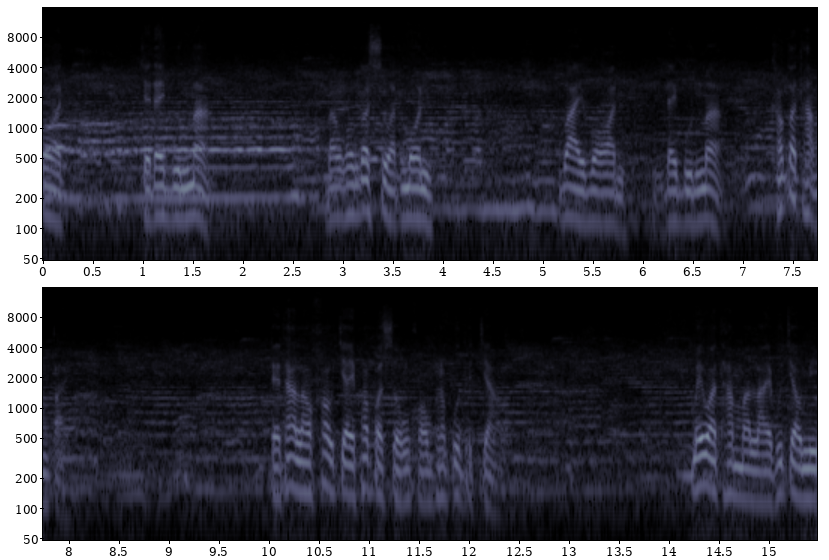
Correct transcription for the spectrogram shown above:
ก็จะได้บุญมาก บางคนก็สวดมนต์ไหว้วอนได้บุญมาก เขาก็ทำไป แต่ถ้าเราเข้าใจพระประสงค์ของพระพุทธเจ้า ไม่ว่าทำอะไรพระเจ้ามี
